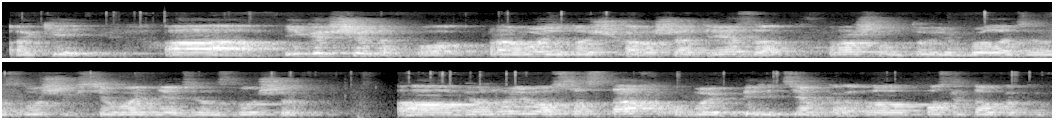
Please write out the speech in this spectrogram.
Окей. А, Игорь Шитов проводит очень хороший отрезок. В прошлом туре был один из лучших, сегодня один из лучших. А, вернули его в состав вы перед тем, как, а, после того, как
